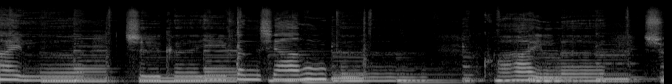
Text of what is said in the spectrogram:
快乐是可以分享的快乐，需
